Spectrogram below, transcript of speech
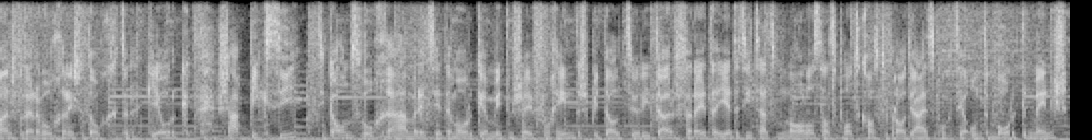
Morgenmensch von dieser Woche war der Dr. Georg Scheppi. Die ganze Woche haben wir jetzt jeden Morgen mit dem Chef vom Kinderspital Zürich dürfen reden. Jederzeit hat es Nachlass als Podcast auf radio1.ch und der Morgenmensch.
